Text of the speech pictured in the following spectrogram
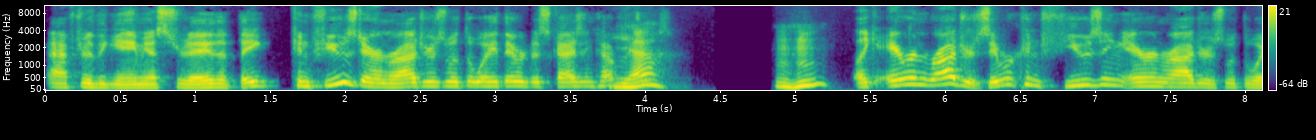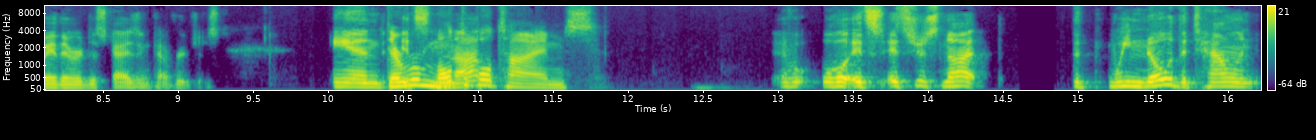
after the game yesterday, that they confused Aaron Rodgers with the way they were disguising coverages. Yeah. Mm-hmm. Like Aaron Rodgers, they were confusing Aaron Rodgers with the way they were disguising coverages. And There were multiple not- times. well, it's it's just not. The, we know the talent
